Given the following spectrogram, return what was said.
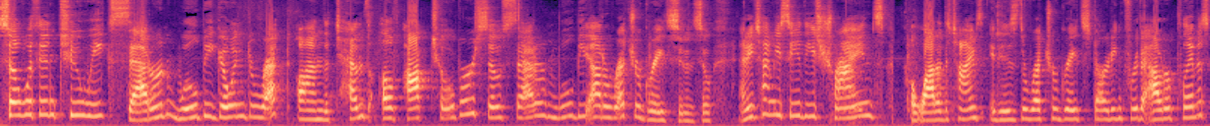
So within two weeks, Saturn will be going direct on the 10th of October. So Saturn will be out of retrograde soon. So anytime you see these trines, a lot of the times it is the retrograde starting for the outer planets,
